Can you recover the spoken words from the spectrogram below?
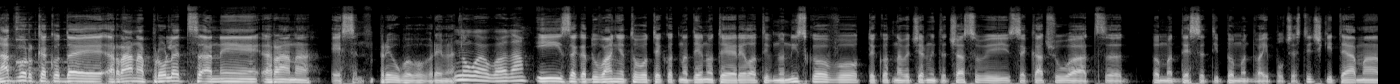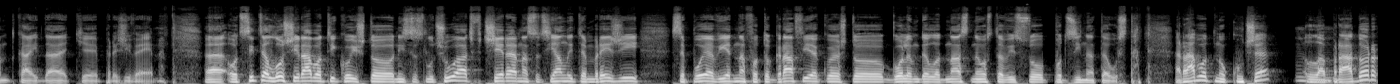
Надвор како да е рана пролет, а не рана есен. Преубаво време. Многу е убаво, да. И загадувањето во текот на денот е релативно ниско, во текот на вечерните часови се качуваат е, ПМ10 и ПМ2,5 частичките, ама кај да ќе преживееме. Од сите лоши работи кои што ни се случуваат, вчера на социјалните мрежи се појави една фотографија која што голем дел од нас не остави со подзината уста. Работно куче, Лабрадор,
